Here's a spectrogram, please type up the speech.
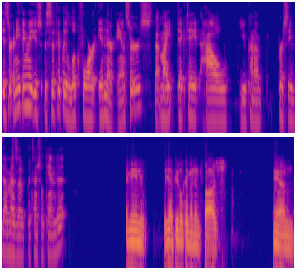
is there anything that you specifically look for in their answers that might dictate how you kind of perceive them as a potential candidate? I mean, we have people come in and stage and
